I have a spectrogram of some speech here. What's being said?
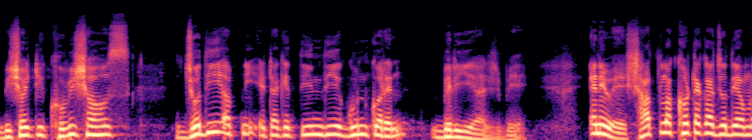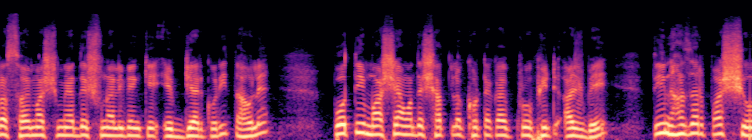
বিষয়টি খুবই সহজ। যদি আপনি এটাকে তিন দিয়ে গুণ করেন, বেরিয়ে আসবে। এনিওয়ে সাত লক্ষ টাকা যদি আমরা ছয় মাস মেয়াদে সোনালী ব্যাংকে এফডিআর করি, তাহলে প্রতি মাসে আমাদের সাত লক্ষ টাকায় প্রফিট আসবে তিন হাজার পাঁচশো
